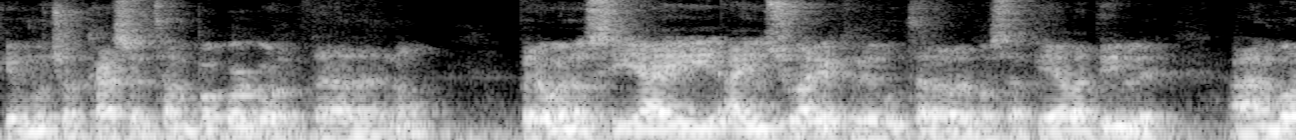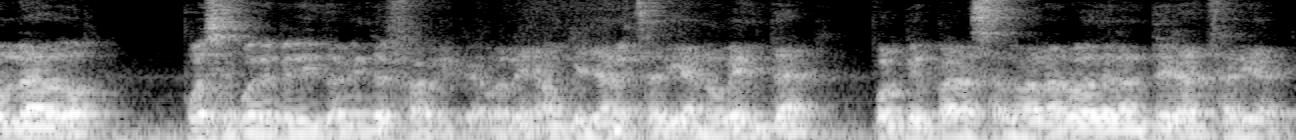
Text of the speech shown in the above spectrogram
que en muchos casos está un poco acortada, ¿no? Pero bueno, si hay, hay usuarios que les gustan los reposapiés abatibles a ambos lados, pues se puede pedir también de fábrica, ¿vale? Aunque ya no estaría a 90, porque para salvar la rueda delantera estaría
